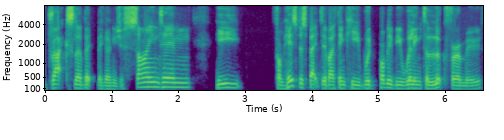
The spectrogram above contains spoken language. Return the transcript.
Draxler, but they've only just signed him. He, from his perspective, I think he would probably be willing to look for a move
